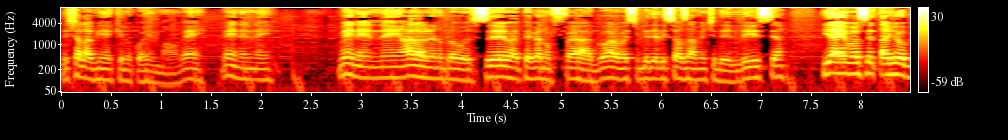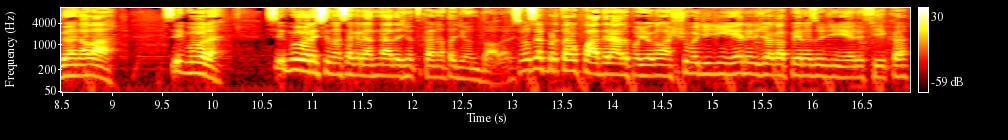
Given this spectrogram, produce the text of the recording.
Deixa ela vir aqui no corrimão, vem. Vem, neném. Vem, neném, olha olhando pra você, vai pegar no ferro agora, vai subir deliciosamente delícia. E aí você tá jogando, olha lá. Segura. Segura esse lança-granada junto com a nota de um dólar. Se você apertar o quadrado para jogar uma chuva de dinheiro, ele joga apenas o dinheiro e fica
